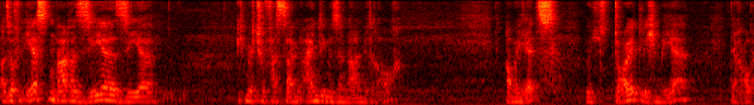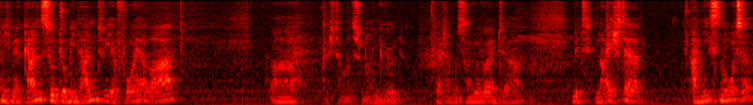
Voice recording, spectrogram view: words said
Also auf den ersten war er sehr, sehr, ich möchte schon fast sagen, eindimensional mit Rauch. Aber jetzt wird deutlich mehr. Der Rauch nicht mehr ganz so dominant, wie er vorher war. Äh, vielleicht haben wir uns schon dran gewöhnt. Vielleicht haben wir uns dran gewöhnt, ja. Mit leichter Anisnote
